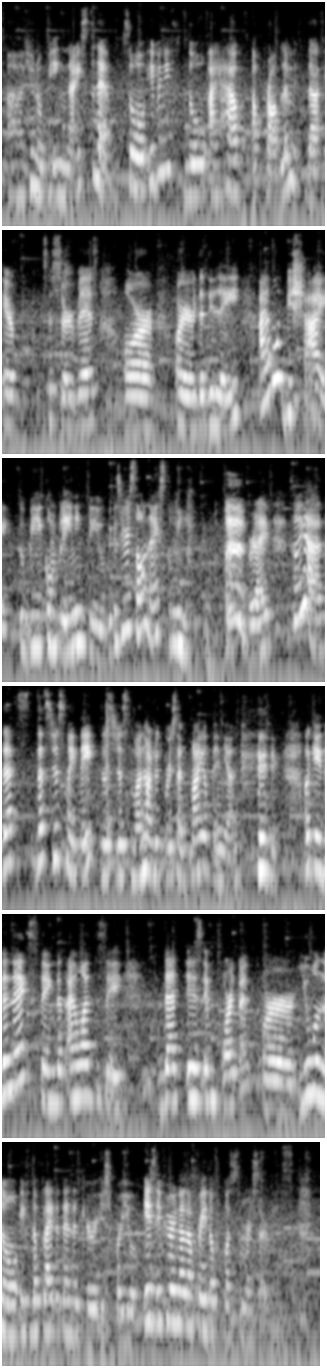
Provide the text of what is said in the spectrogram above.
uh, you know, being nice to them. So even if though I have a problem with the air the service or or the delay, I would be shy to be complaining to you because you're so nice to me. right? So yeah, that's that's just my take. That's just 100% my opinion. okay, the next thing that I want to say that is important or you will know if the flight attendant career is for you is if you're not afraid of customer service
